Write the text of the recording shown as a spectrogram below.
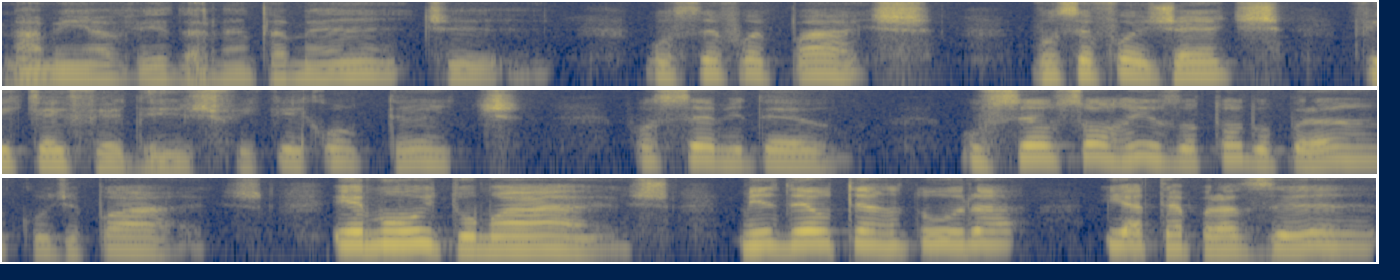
na minha vida lentamente. Você foi paz, você foi gente. Fiquei feliz, fiquei contente. Você me deu o seu sorriso todo branco de paz e muito mais. Me deu ternura e até prazer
